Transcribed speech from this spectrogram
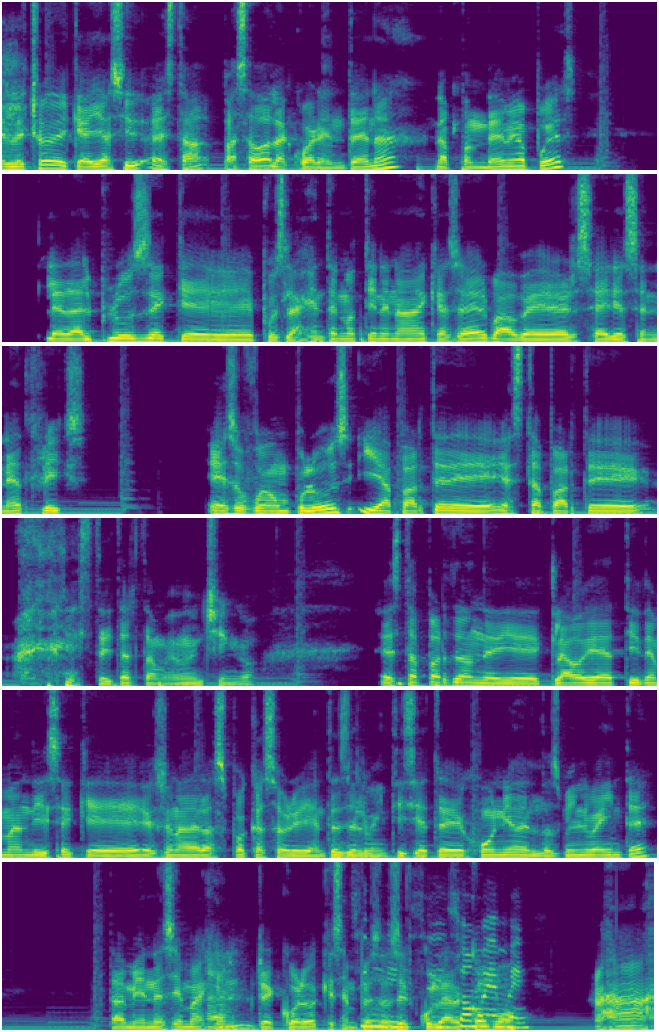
el hecho de que haya sido, está pasado la cuarentena, la pandemia, pues, le da el plus de que pues la gente no tiene nada que hacer, va a ver series en Netflix. Eso fue un plus y aparte de esta parte, estoy tartamudeando un chingo. Esta parte donde Claudia Tiedemann dice que es una de las pocas sobrevivientes del 27 de junio del 2020. También esa imagen, ah. recuerdo que se empezó a circular como... Meme. Ajá,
